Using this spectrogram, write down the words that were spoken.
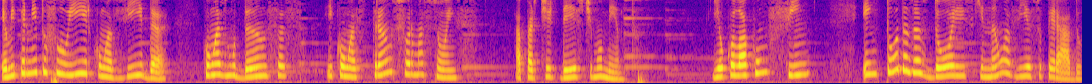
Eu me permito fluir com a vida, com as mudanças e com as transformações a partir deste momento e eu coloco um fim em todas as dores que não havia superado,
